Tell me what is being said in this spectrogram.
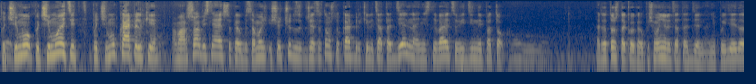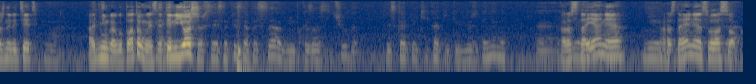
Почему, почему эти, почему капельки? Маршо объясняет, что как бы само еще чудо заключается в том, что капельки летят отдельно, они сливаются в единый поток. Это тоже такое, как почему они летят отдельно? Они, по идее, должны лететь одним как бы платом. Если ты льешь... То, что здесь написано, я представил, мне показалось чудо. То есть капельки, капельки между ними... Э, расстояние, не, не, расстояние с волосок. Да.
